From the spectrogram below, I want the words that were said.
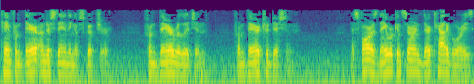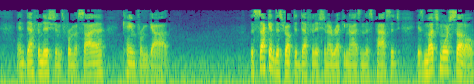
came from their understanding of Scripture, from their religion, from their tradition. As far as they were concerned, their categories and definitions for Messiah came from God. The second disrupted definition I recognize in this passage is much more subtle,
